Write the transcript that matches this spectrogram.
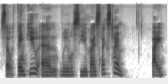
So, thank you, and we will see you guys next time. Bye.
